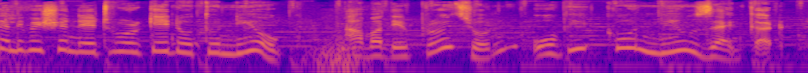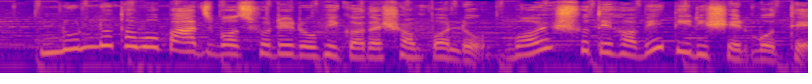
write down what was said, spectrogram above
television নেটওয়ার্কে নতুন নিয়োগ। আমাদের প্রয়োজন অভিজ্ঞ নিউজ অ্যাঙ্কার। ন্যূনতম পাঁচ বছরের অভিজ্ঞতা সম্পন্ন। বয়স হতে হবে তিরিশের মধ্যে।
